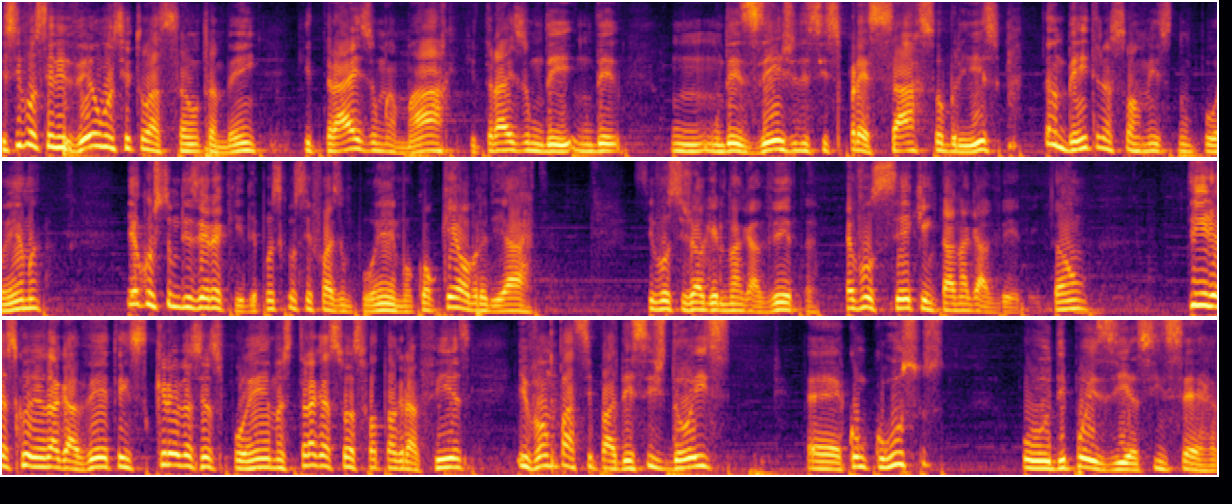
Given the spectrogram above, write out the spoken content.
E se você viveu uma situação também que traz uma marca, que traz um, de, um, de, um, um desejo de se expressar sobre isso, também transforme isso num poema eu costumo dizer aqui, depois que você faz um poema, qualquer obra de arte, se você joga ele na gaveta, é você quem está na gaveta. Então, tire as coisas da gaveta, escreva seus poemas, traga suas fotografias e vamos participar desses dois é, concursos. O de poesia se encerra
